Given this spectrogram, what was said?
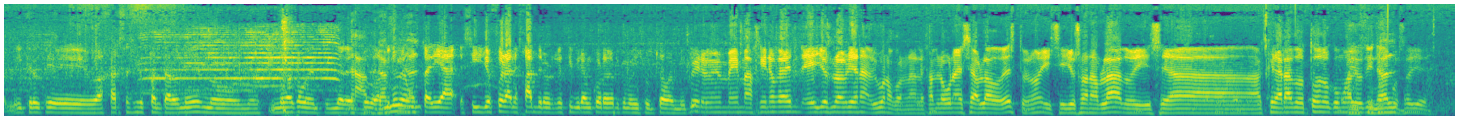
a mí creo que bajarse así los pantalones no, no, no acabo de entender Nah, todo. A mí no me gustaría, si yo fuera Alejandro, recibir a un corredor que me insultaba en mi. Pero me, me imagino que ellos lo habrían. Bueno, con Alejandro alguna vez se ha hablado de esto, ¿no? Y si ellos han hablado y se ha aclarado todo como Al ellos final- dicen, pues oye.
